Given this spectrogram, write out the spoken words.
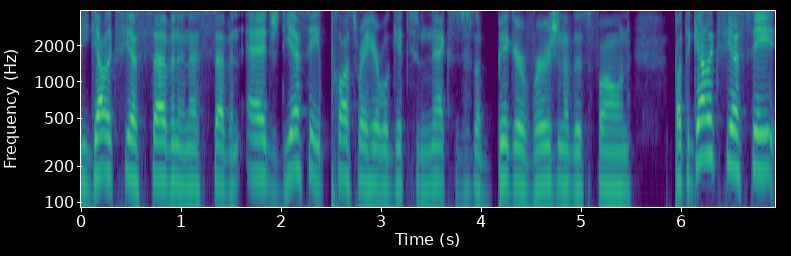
the Galaxy S7 and S7 Edge. The S8 Plus right here we'll get to next It's just a bigger version of this phone. But the Galaxy S8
